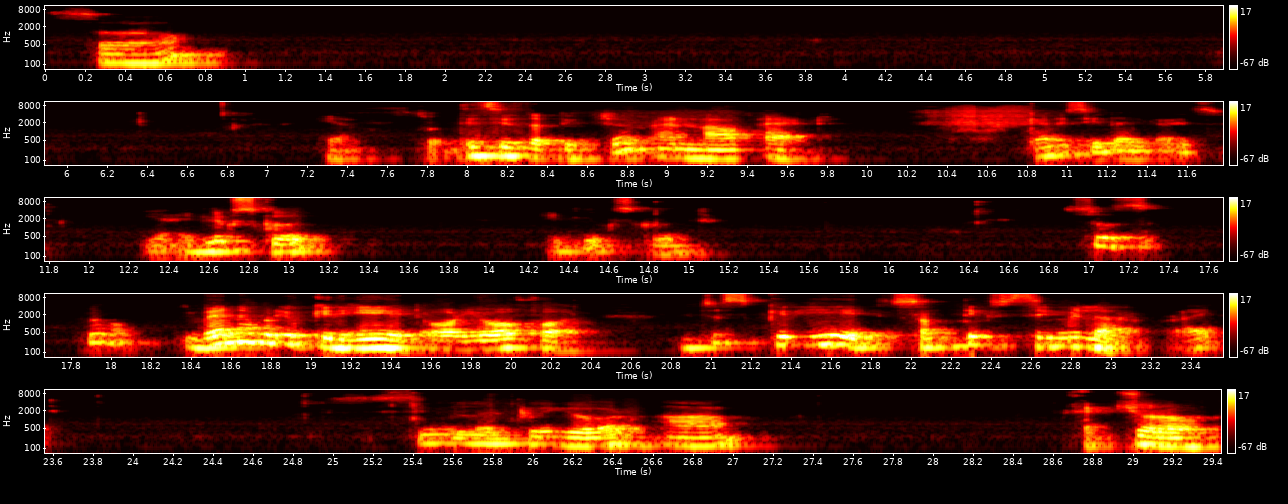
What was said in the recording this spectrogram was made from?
So yeah so this is the picture and now add. Can you see that guys? Yeah it looks good it looks good. So you know whenever you create or you offer just create something similar right? Similar to your uh, actual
